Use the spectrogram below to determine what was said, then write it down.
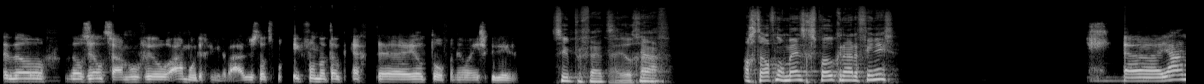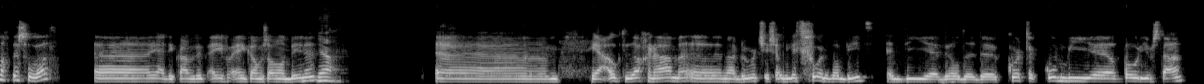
wel, wel zeldzaam hoeveel aanmoedigingen er waren. Dus dat, ik vond dat ook echt heel tof en heel inspirerend. Super vet. Ja, heel gaaf. Ja. Achteraf nog mensen gesproken naar de finish? ja, nog best wel wat. Ja, die kwamen natuurlijk één voor één kwamen ze allemaal binnen. Ja. Uh, ja, ook de dag erna, uh, mijn broertje is ook lid geworden van Beat. En die uh, wilde de korte combi op het podium staan.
